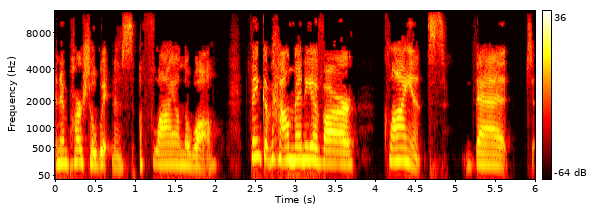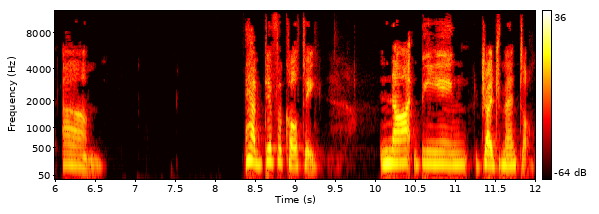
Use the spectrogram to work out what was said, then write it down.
impartial witness a fly on the wall. Think of how many of our clients that um, have difficulty not being judgmental.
